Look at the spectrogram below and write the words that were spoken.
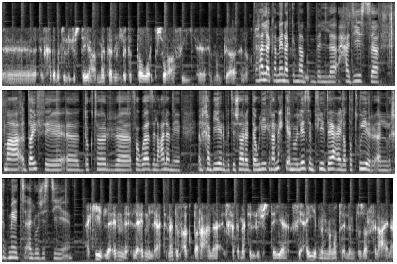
آه، الخدمات اللوجستية عامة بتتطور بسرعة في آه، المنطقة الاقتصادية. هلا كمان كنا بالحديث مع ضيفي الدكتور فواز العلمي الخبير بالتجارة الدولية. كنا عم نحكي إنه لازم في داعي لتطوير الخدمات اللوجستية. أكيد لأن لأن الاعتماد الأكبر على الخدمات اللوجستية في أي من مناطق الانتظار في العالم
